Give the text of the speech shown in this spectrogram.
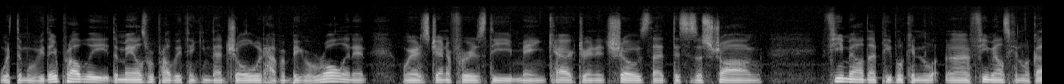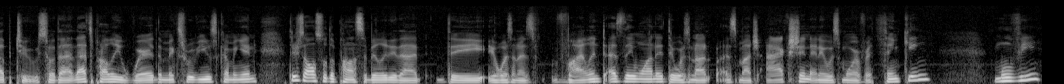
with the movie. They probably, the males were probably thinking that Joel would have a bigger role in it, whereas Jennifer is the main character, and it shows that this is a strong female that people can uh, females can look up to so that that's probably where the mixed reviews coming in there's also the possibility that they it wasn't as violent as they wanted there was not as much action and it was more of a thinking movie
